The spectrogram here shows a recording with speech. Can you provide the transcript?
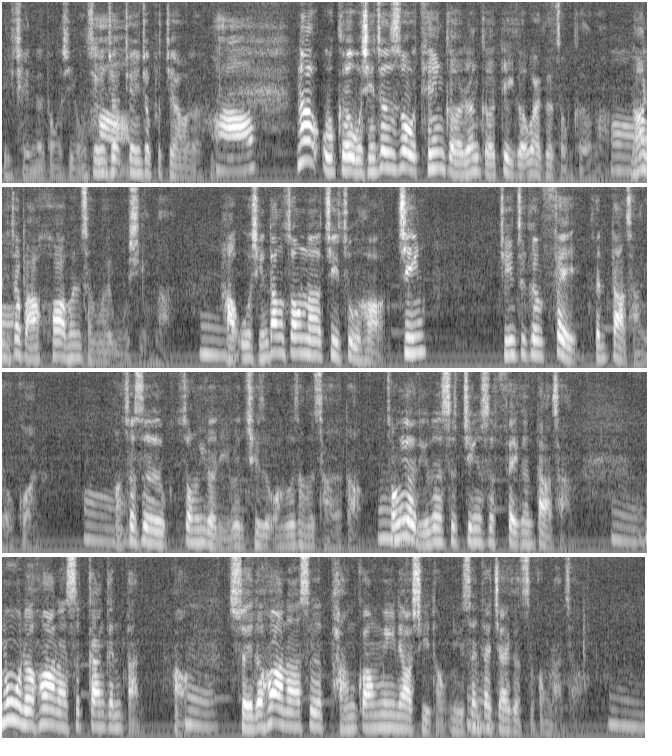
以前的东西，我今天就今天就不教了。好，那五格五行就是说天格、人格、地格、外格、总格嘛。哦、然后你再把它划分成为五行嘛。嗯。好，五行当中呢，记住哈，金，金就跟肺跟大肠有关。哦，这是中医的理论，其实网络上是查得到。中医的理论是金是肺跟大肠，嗯，木的话呢是肝跟胆，好，水的话呢是膀胱泌尿系统，女生再加一个子宫卵巢，嗯，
